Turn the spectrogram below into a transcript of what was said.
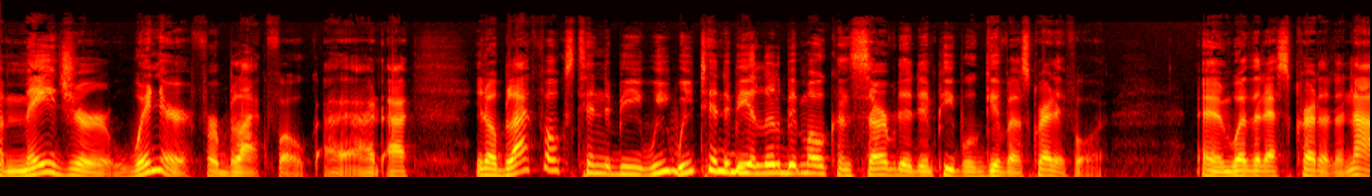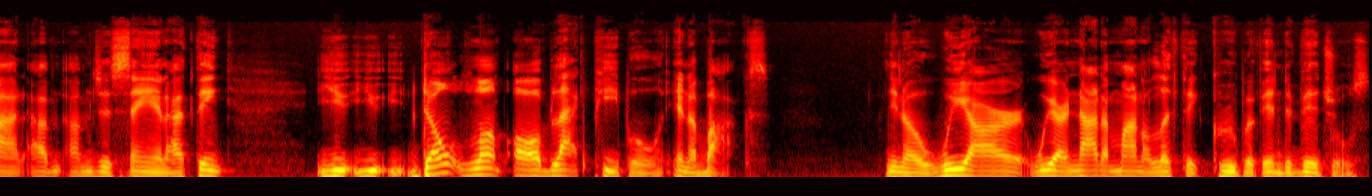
a major winner for black folk. I, I, I, you know, black folks tend to be, we, we tend to be a little bit more conservative than people give us credit for. And whether that's credit or not, I'm, I'm just saying, I think you, you don't lump all black people in a box. You know, we are, we are not a monolithic group of individuals.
